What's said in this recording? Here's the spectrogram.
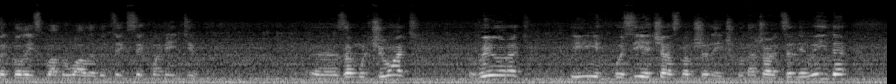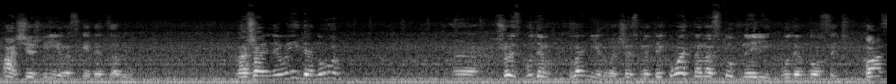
ми колись планували до цих всіх моментів, е, замульчувати, виорати і посіяти час на пшеничку. На жаль, це не вийде. А, ще ж гній розкидать забув. На жаль, не вийде, ну е, щось будемо планувати, щось метикувати. На наступний рік будемо вносити кас.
